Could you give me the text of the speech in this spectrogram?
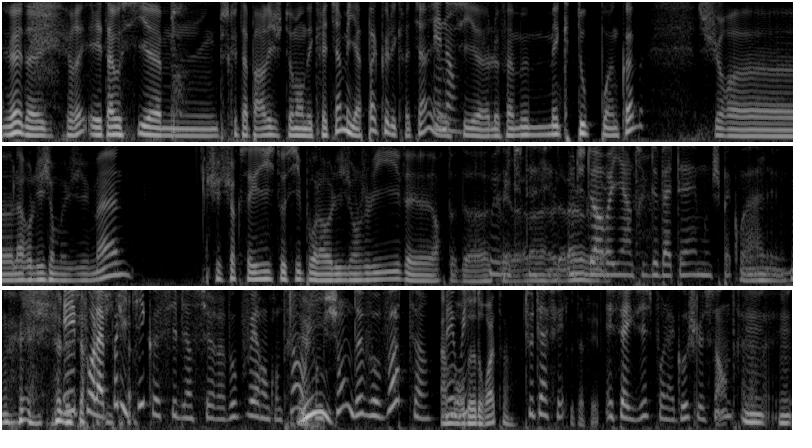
ouais, ouais, d'ailleurs, c'est vrai. Et t'as aussi, euh, puisque tu as parlé justement des chrétiens, mais il n'y a pas que les chrétiens, il y a non. aussi euh, le fameux mektoub.com sur euh, la religion musulmane. Je suis sûr que ça existe aussi pour la religion juive, et orthodoxe. Oui, oui, tout à fait. blablabla. Tu dois envoyer un truc de baptême ou je sais pas quoi. de- Et pour la politique aussi, bien sûr. Vous pouvez rencontrer en Oui. fonction de vos votes. Mais Amour oui, de droite, tout à fait. tout à fait. Et ça existe pour la gauche, le centre. alors, Mm, euh, mm.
